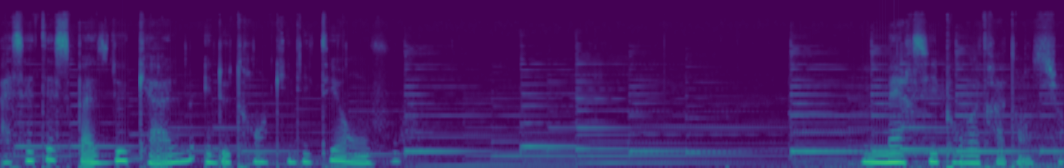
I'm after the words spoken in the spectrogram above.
à cet espace de calme et de tranquillité en vous. Merci pour votre attention.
